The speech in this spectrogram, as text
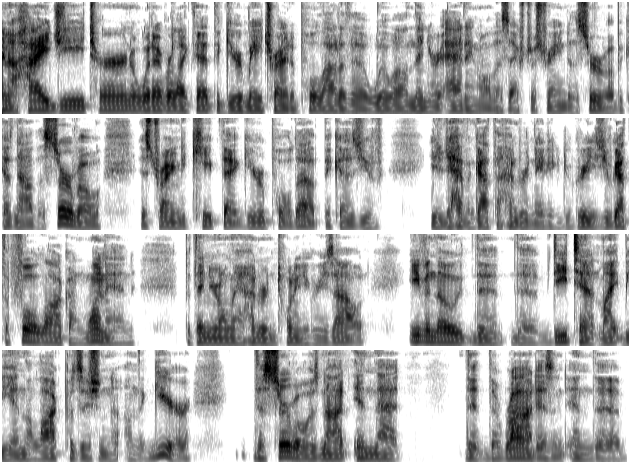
in a high G turn or whatever like that, the gear may try to pull out of the wheel well, and then you're adding all this extra strain to the servo because now the servo is trying to keep that gear pulled up because you've you haven't got the 180 degrees. You've got the full lock on one end, but then you're only 120 degrees out. Even though the the detent might be in the lock position on the gear, the servo is not in that. The The rod isn't in the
